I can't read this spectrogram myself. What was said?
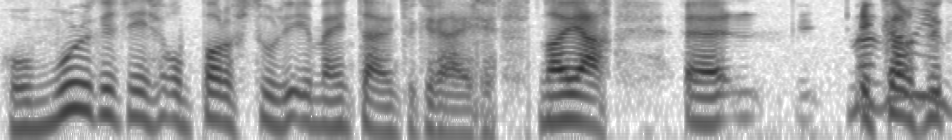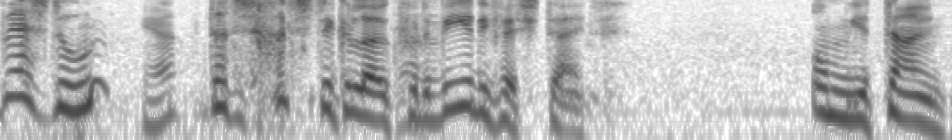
hoe moeilijk het is om paddenstoelen in mijn tuin te krijgen. Nou ja, eh, Maar ik kan wil je natuurlijk... best doen, Ja? dat is hartstikke leuk voor de biodiversiteit. Om je tuin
